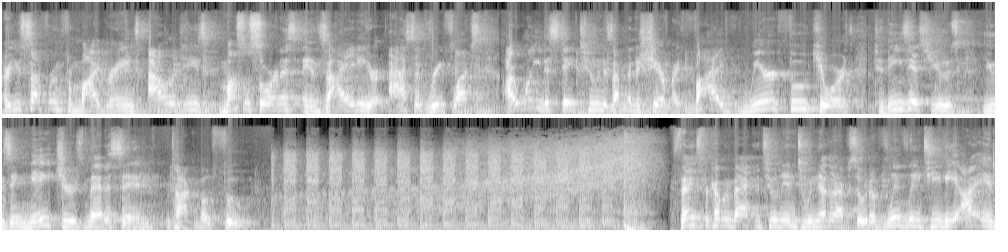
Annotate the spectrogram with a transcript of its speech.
Are you suffering from migraines, allergies, muscle soreness, anxiety, or acid reflux? I want you to stay tuned as I'm going to share my five weird food cures to these issues using nature's medicine. We're talking about food. Thanks for coming back and tuning in to another episode of Live Lean TV. I am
